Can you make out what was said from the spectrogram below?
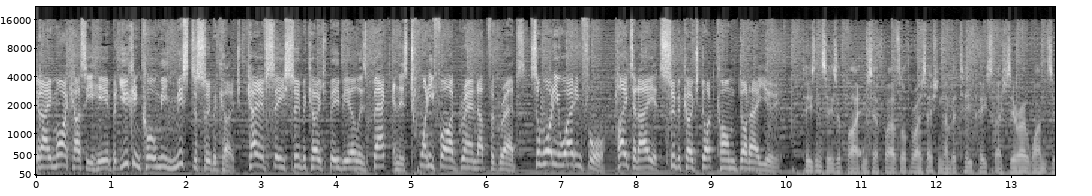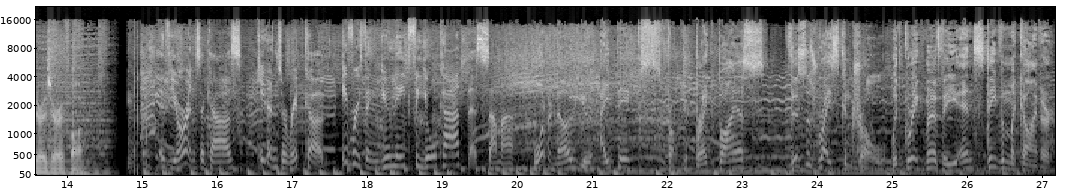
G'day, Mike Hussey here, but you can call me Mr. Supercoach. KFC Supercoach BBL is back and there's 25 grand up for grabs. So what are you waiting for? Play today at supercoach.com.au. T's and C's apply. New South Wales authorisation number TP slash 01005. If you're into cars, get into Repco. Everything you need for your car this summer. Want to know your apex from your brake bias? This is Race Control with Greg Murphy and Stephen McIvor.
